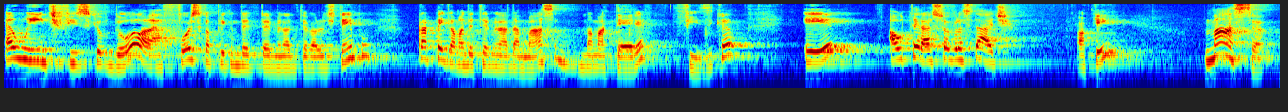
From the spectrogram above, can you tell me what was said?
é um ente físico que eu dou, é a força que eu aplico em um determinado intervalo de tempo, para pegar uma determinada massa, uma matéria física, e alterar sua velocidade. Ok? Massa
